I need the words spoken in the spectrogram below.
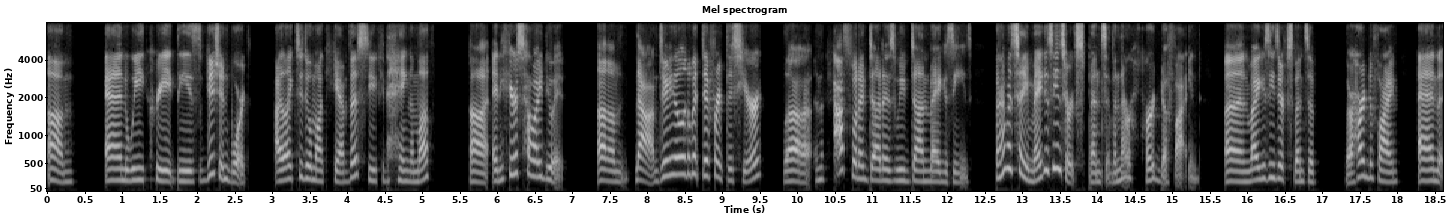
Um, and we create these vision boards. I like to do them on canvas so you can hang them up. Uh, and here's how I do it. Um, now I'm doing a little bit different this year. Uh, in the past, what I've done is we've done magazines, but I would say magazines are expensive and they're hard to find. And magazines are expensive, they're hard to find. And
